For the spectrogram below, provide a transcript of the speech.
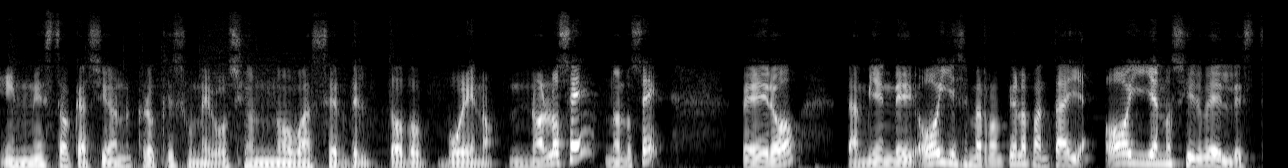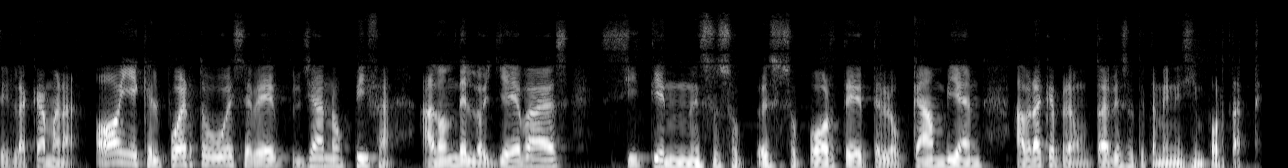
en esta ocasión creo que su negocio no va a ser del todo bueno. No lo sé, no lo sé, pero también de, oye, se me rompió la pantalla, oye, ya no sirve el, este, la cámara, oye, que el puerto USB pues, ya no pifa, ¿a dónde lo llevas? Si tienen ese soporte, te lo cambian, habrá que preguntar eso que también es importante.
